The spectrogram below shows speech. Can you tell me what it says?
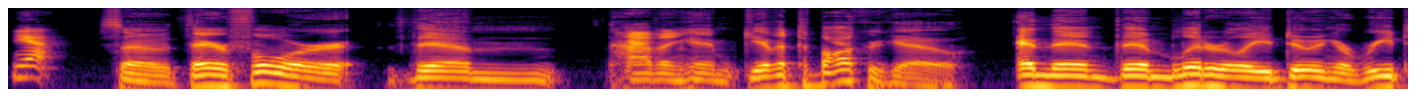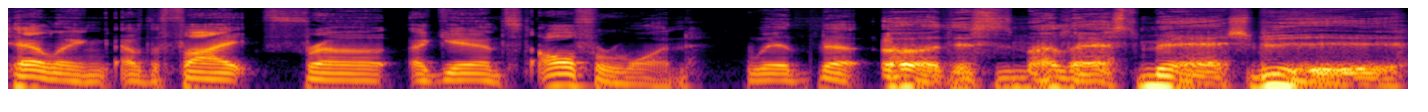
Yeah. So therefore, them having him give it to Bakugo, and then them literally doing a retelling of the fight from against All for One with the "Oh, this is my last match." bleh."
